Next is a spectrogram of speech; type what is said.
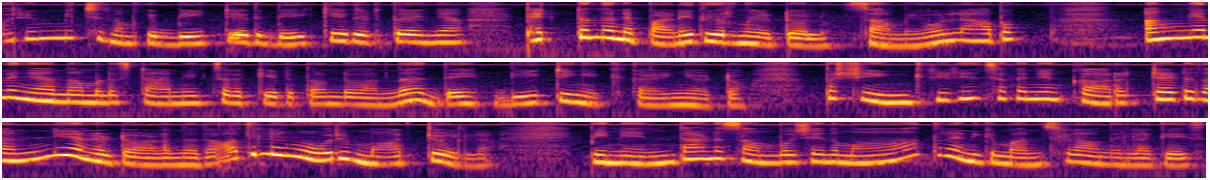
ഒരുമിച്ച് നമുക്ക് ബീറ്റ് ചെയ്ത് ബേക്ക് ചെയ്ത് എടുത്തു കഴിഞ്ഞാൽ പെട്ടെന്ന് തന്നെ പണി തീർന്നു കിട്ടുമല്ലോ സമയവും ലാഭം. അങ്ങനെ ഞാൻ നമ്മുടെ സ്റ്റാൻഡ് മിക്സറൊക്കെ എടുത്തുകൊണ്ട് വന്ന് ദേ ബീറ്റിംഗ് ഒക്കെ കഴിഞ്ഞു കേട്ടോ. പക്ഷേ ഇൻഗ്രീഡിയൻസ് ഒക്കെ ഞാൻ കറക്റ്റായിട്ട് തന്നെയാണ് കേട്ടോ അളന്നത്. അതിലൊന്നും ഒരു മാറ്റവും ഇല്ല. പിന്നെ എന്താണ് സംഭവിച്ചതെന്ന് മാത്രം എനിക്ക് മനസ്സിലാവുന്നില്ല ഗൈസ്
